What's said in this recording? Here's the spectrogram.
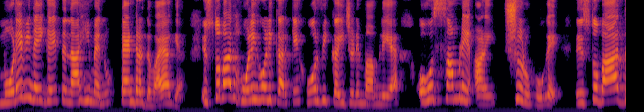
ਮੋੜੇ ਵੀ ਨਹੀਂ ਗਏ ਤੇ ਨਾ ਹੀ ਮੈਨੂੰ ਟੈਂਡਰ ਦਿਵਾਇਆ ਗਿਆ। ਇਸ ਤੋਂ ਬਾਅਦ ਹੌਲੀ-ਹੌਲੀ ਕਰਕੇ ਹੋਰ ਵੀ ਕਈ ਜਿਹੜੇ ਮਾਮਲੇ ਹੈ ਉਹ ਸਾਹਮਣੇ ਆਣੇ ਸ਼ੁਰੂ ਹੋ ਗਏ। ਤੇ ਇਸ ਤੋਂ ਬਾਅਦ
